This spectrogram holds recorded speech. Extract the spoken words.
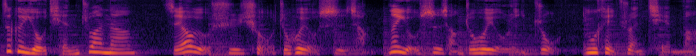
这个有钱赚啊，只要有需求就会有市场，那有市场就会有人做，因为可以赚钱嘛。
